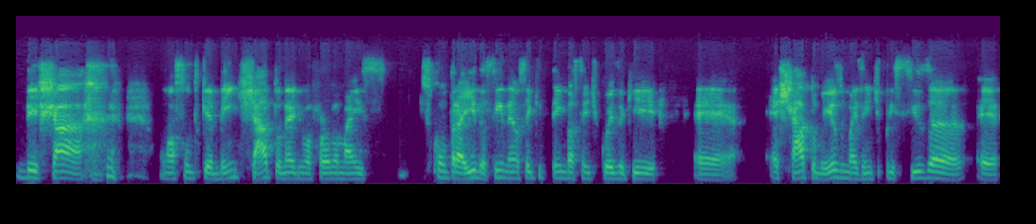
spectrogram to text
deixar um assunto que é bem chato, né, de uma forma mais descontraída, assim, né? Eu sei que tem bastante coisa que é, é chato mesmo, mas a gente precisa é,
